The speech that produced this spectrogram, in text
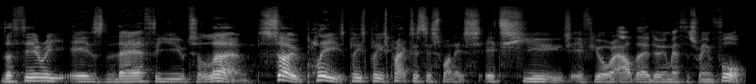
the theory is there for you to learn. So please, please, please practice this one. It's it's huge if you're out there doing Methods 3 and 4.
